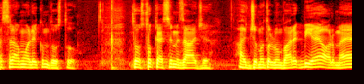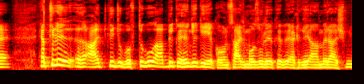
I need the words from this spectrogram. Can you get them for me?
السلام علیکم دوستو۔ دوستو، کیسے مزاج ہے؟ آج جمعۃ المبارک بھی ہے اور میں ایکچولی آج کی جو گفتگو، آپ بھی کہیں گے کہ یہ کون سا آج موضوع لے کے بیٹھ گیا عامر ہاشمی۔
